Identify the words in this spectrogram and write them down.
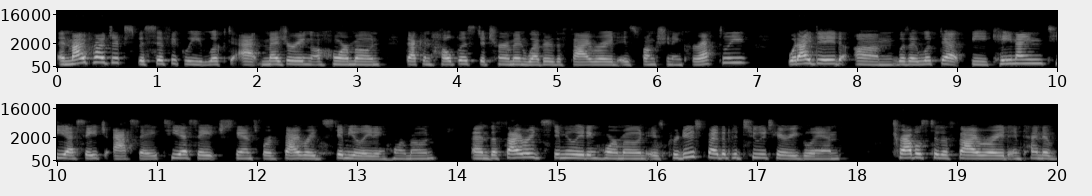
And my project specifically looked at measuring a hormone that can help us determine whether the thyroid is functioning correctly. What I did um, was I looked at the canine TSH assay. TSH stands for thyroid stimulating hormone. And the thyroid stimulating hormone is produced by the pituitary gland travels to the thyroid and kind of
